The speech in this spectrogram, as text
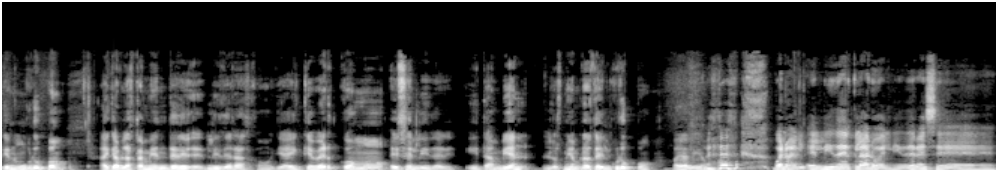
que en un grupo hay que hablar también de liderazgo y hay que ver cómo es el líder y también los miembros del grupo. Vaya lío. Bueno, el, el líder, claro, el líder es, eh,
